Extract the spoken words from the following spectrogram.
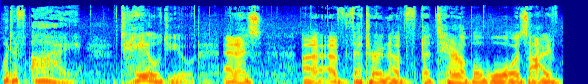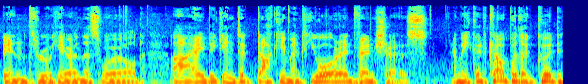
What if I tailed you and as a, a veteran of the terrible wars I've been through here in this world, I begin to document your adventures. And we could come up with a good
